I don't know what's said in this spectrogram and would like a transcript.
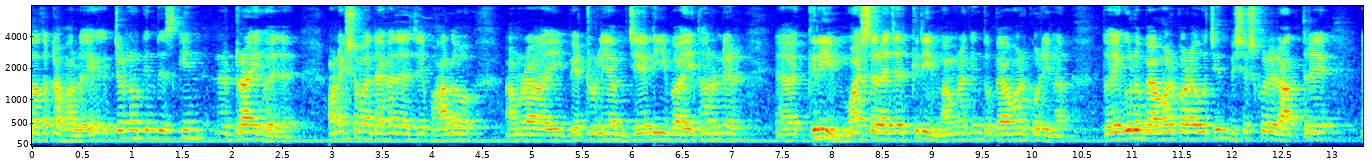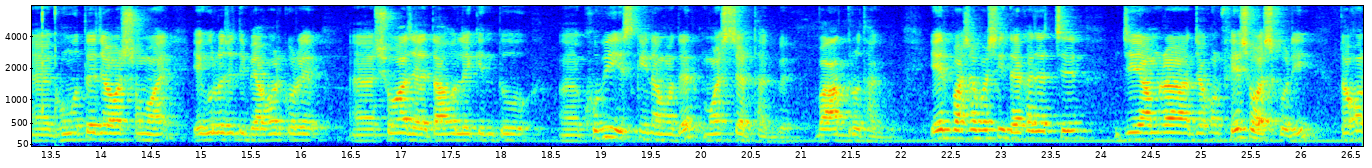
ততটা ভালো। এর জন্য কিন্তু স্কিন ড্রাই হয়ে যায়। অনেক সময় দেখা যায় যে ভালো আমরা এই পেট্রোলিয়াম জেলি বা এই ধরনের ক্রিম, ময়শ্চারাইজার ক্রিম আমরা কিন্তু ব্যবহার করি না। তো এগুলো ব্যবহার করা উচিত, বিশেষ করে রাত্রে ঘুমোতে যাওয়ার সময় এগুলো যদি ব্যবহার করে শোয়া যায় তাহলে কিন্তু খুবই স্কিন আমাদের ময়েশ্চার থাকবে বা আর্দ্র থাকবে। এর পাশাপাশি দেখা যাচ্ছে যে আমরা যখন ফেস ওয়াশ করি, তখন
